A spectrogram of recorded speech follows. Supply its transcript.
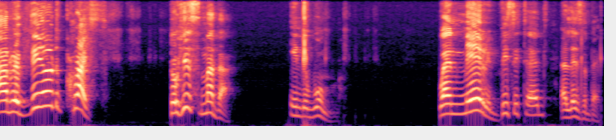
and revealed Christ to his mother in the womb when Mary visited Elizabeth.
